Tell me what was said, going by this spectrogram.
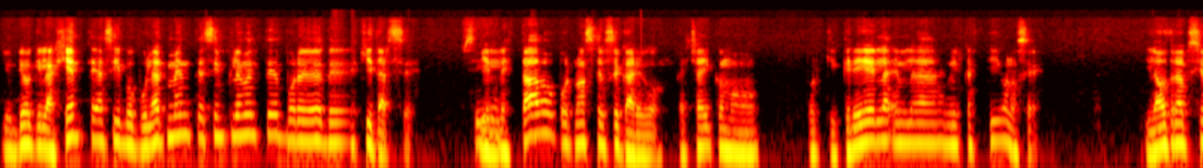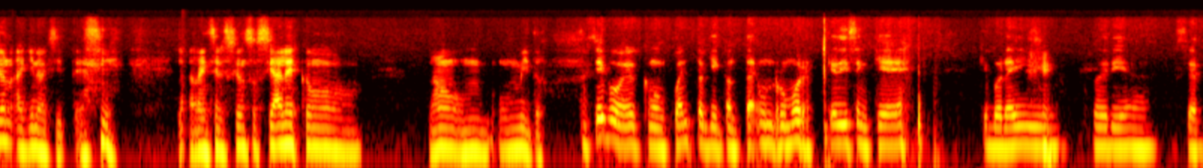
yo creo que la gente así popularmente simplemente por eh, desquitarse y el Estado por no hacerse cargo, ¿cachai? Como porque cree en, en, el castigo, no sé. Y la otra opción aquí no existe. la reinserción social es como ¿no? un, mito. Sí, pues es como un cuento que conta, un rumor que dicen que, que por ahí podría ser.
